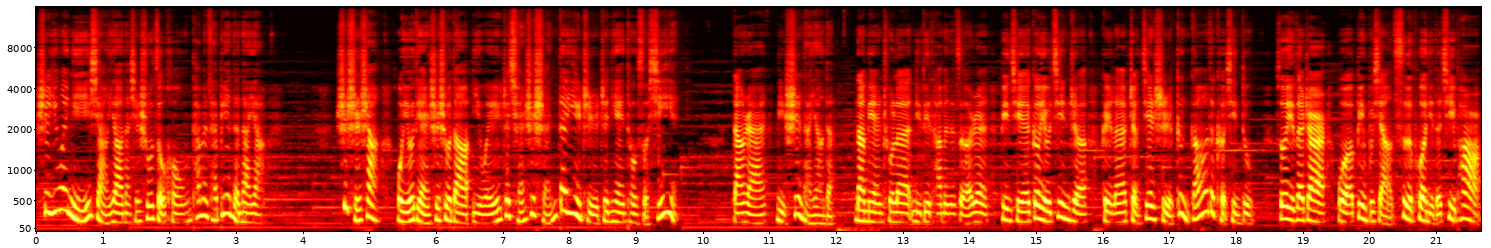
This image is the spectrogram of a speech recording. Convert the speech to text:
是因为你想要那些书走红，他们才变得那样。事实上，我有点是受到以为这全是神的意志这念头所吸引。当然，你是那样的。那免除了你对他们的责任，并且更有近者给了整件事更高的可信度。所以在这儿，我并不想刺破你的气泡，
